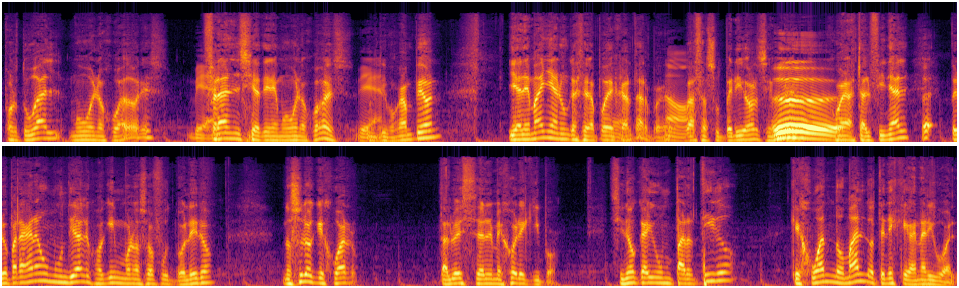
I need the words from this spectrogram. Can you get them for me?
Portugal, muy buenos jugadores. Bien. Francia tiene muy buenos jugadores, Bien. último campeón. Y Alemania nunca se la puede descartar, porque No. raza superior, siempre Eh. juega hasta el final. Eh. Pero para ganar un mundial, Joaquín, vos no sos futbolero, no solo hay que jugar, tal vez ser el mejor equipo, sino que hay un partido que jugando mal lo tenés que ganar igual.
